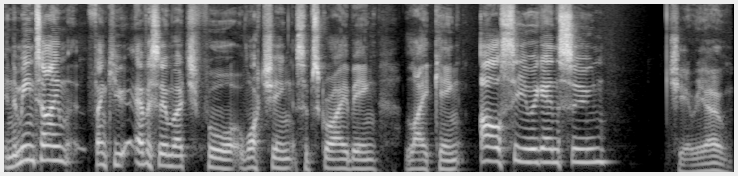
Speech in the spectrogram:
In the meantime, thank you ever so much for watching, subscribing, liking. I'll see you again soon. Cheerio.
